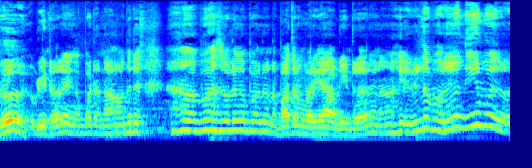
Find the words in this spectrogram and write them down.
ஹோ அப்படின்றாரு. எங்கள் பாட்டு நான் வந்துட்டு அப்பா சொல்லுங்கப்பா நான் பாத்ரூம் வரையா? அப்படின்றாரு. நான் இல்லைப்பா நீ அப்படின்ற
